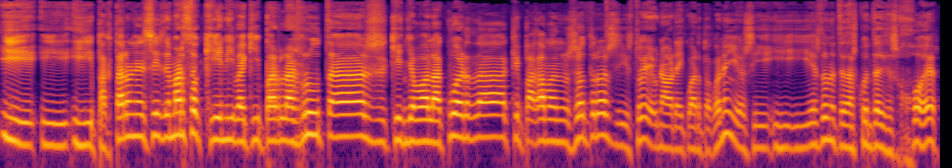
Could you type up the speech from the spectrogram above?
y, pactaron el 6 de marzo quién iba a equipar las rutas, quién llevaba la cuerda, qué pagaban nosotros, y estuve una hora y cuarto con ellos. Y, es donde te das cuenta y dices, joder,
